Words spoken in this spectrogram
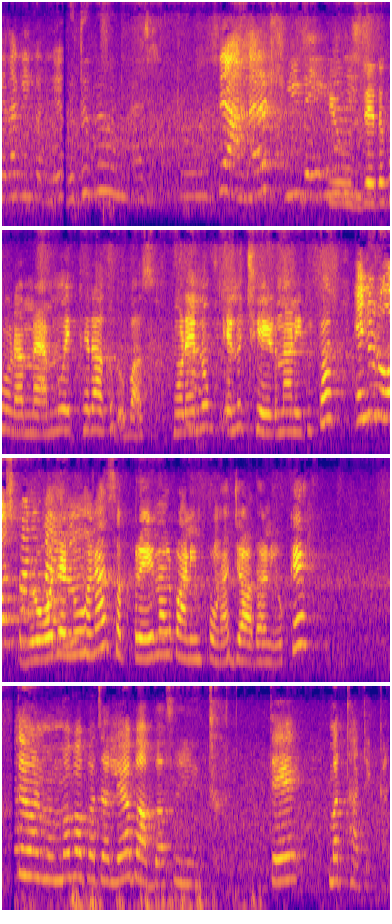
ਇਹਦਾ ਕੀ ਕਰੀਏ? ਟਿਊਜ਼ਡੇ ਦਿਖਾਉਣਾ ਮੈਮ ਨੂੰ ਇੱਥੇ ਰੱਖ ਦੋ ਬਸ। ਹੁਣ ਇਹਨੂੰ ਇਹਨੂੰ ਛੇੜਨਾ ਨਹੀਂ ਠੀਕ ਆ? ਇਹਨੂੰ ਰੋਜ਼ ਪਾਣੀ ਰੋਜ਼। ਇਹਨੂੰ ਹਨਾ ਸਪਰੇਅ ਨਾਲ ਪਾਣੀ ਪਾਉਣਾ ਜ਼ਿਆਦਾ ਨਹੀਂ ਓਕੇ ਤੇ ਹੁਣ ਮੰਮਾ ਪਾਪਾ ਚੱਲੇ ਆ ਬਾਬਾ ਫਰੀਦ ਤੇ ਮੱਥਾ ਟੇਕਣ।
